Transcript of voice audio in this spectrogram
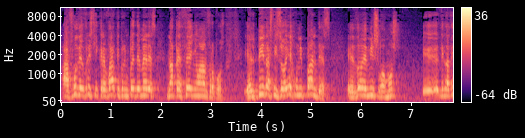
αφού δεν βρίσκει κρεβάτι πριν πέντε μέρες, να πεθαίνει ο άνθρωπος. Ελπίδα στη ζωή έχουν οι πάντες. Εδώ εμείς όμως ε, δηλαδή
